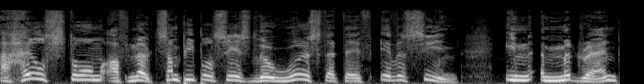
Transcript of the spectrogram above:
a hailstorm of note. Some people says the worst that they've ever seen in Midrand.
